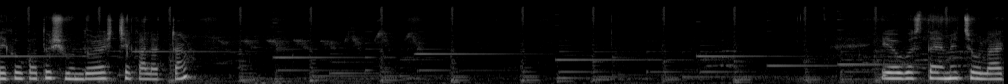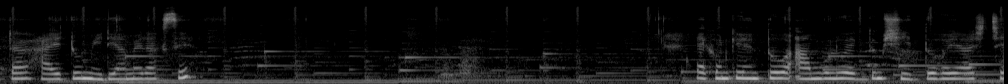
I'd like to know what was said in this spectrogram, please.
দেখো কত সুন্দর আসছে কালারটা। এই অবস্থায় আমি চোলাটা হাই টু মিডিয়ামে রাখছি। এখন কিন্তু আমগুলো একদম সিদ্ধ হয়ে আসছে।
